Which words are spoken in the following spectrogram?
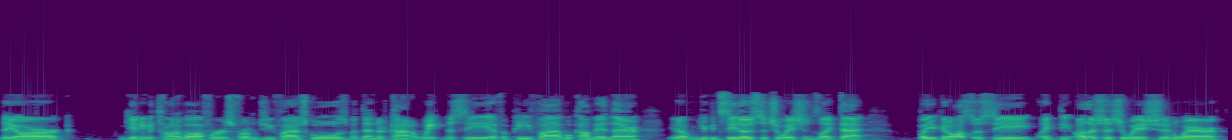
they are getting a ton of offers from g5 schools but then they're kind of waiting to see if a p5 will come in there you know you can see those situations like that. But you can also see like the other situation where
